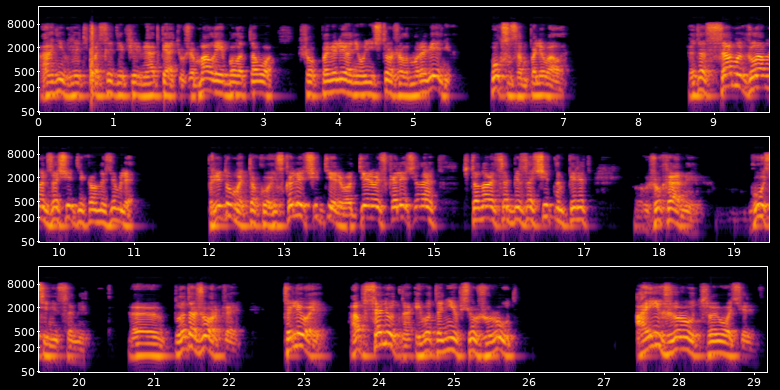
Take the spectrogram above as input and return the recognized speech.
А они, блядь, в последнем фильме опять уже. Мало ей было того, что в павильоне уничтожила муравейник, уксусом поливала. Это самых главных защитников на Земле. Придумать такое, искалечить дерево. Дерево искалеченное становится беззащитным перед жуками, гусеницами, э, плодожоркой, тлей. Абсолютно. И вот они все жрут. А их жрут, в свою очередь,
